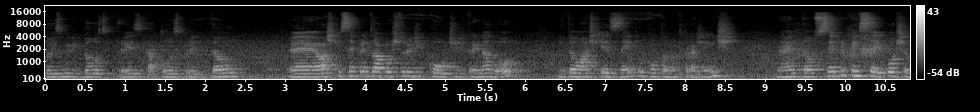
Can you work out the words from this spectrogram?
2012, 13, 14 por aí. Então, é, eu acho que sempre entrou a postura de coach, de treinador. Então, acho que exemplo conta muito pra gente. Né? Então, sempre pensei, poxa,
